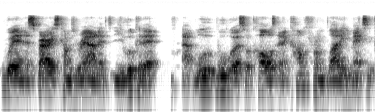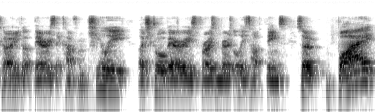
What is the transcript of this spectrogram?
when asparagus comes around, it's, you look at it at Wool, Woolworths or Coles, and it comes from bloody Mexico. You got berries that come from Chile, like strawberries, frozen berries, all these type of things. So buy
